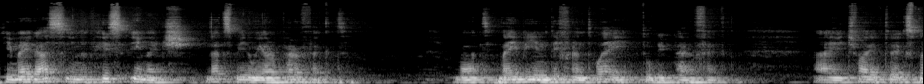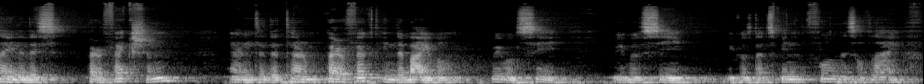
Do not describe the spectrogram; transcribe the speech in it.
he made us in his image that's mean we are perfect but maybe in different way to be perfect. I try to explain this perfection and the term perfect in the bible. We will see. We will see because that's been fullness of life.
